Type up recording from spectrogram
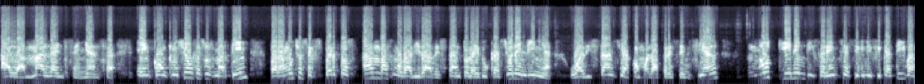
a la mala enseñanza. En conclusión, Jesús Martín, para muchos expertos, ambas modalidades, tanto la educación en línea o a distancia como la presencial, no tienen diferencias significativas,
